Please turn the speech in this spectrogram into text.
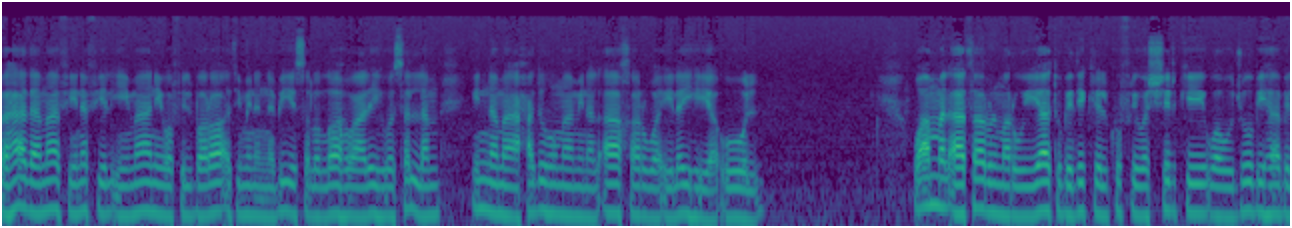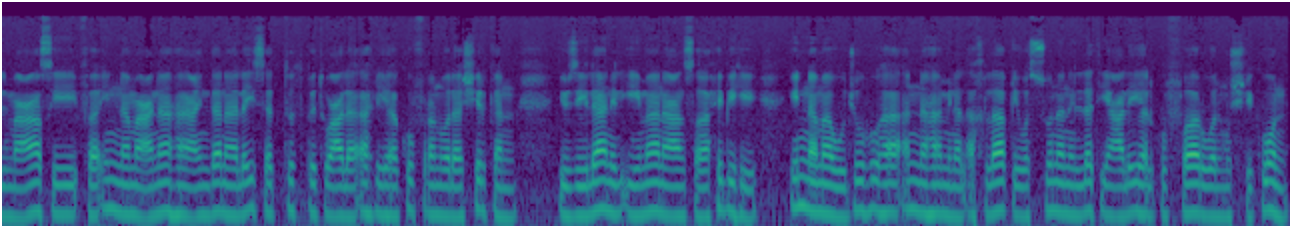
فهذا ما في نفي الإيمان وفي البراءة من النبي صلى الله عليه وسلم إنما أحدهما من الآخر وإليه يؤول. وأما الآثار المرويات بذكر الكفر والشرك ووجوبها بالمعاصي فإن معناها عندنا ليست تثبت على أهلها كفرا ولا شركا. يزيلان الإيمان عن صاحبه إنما وجوهها أنها من الأخلاق والسنن التي عليها الكفار والمشركون.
